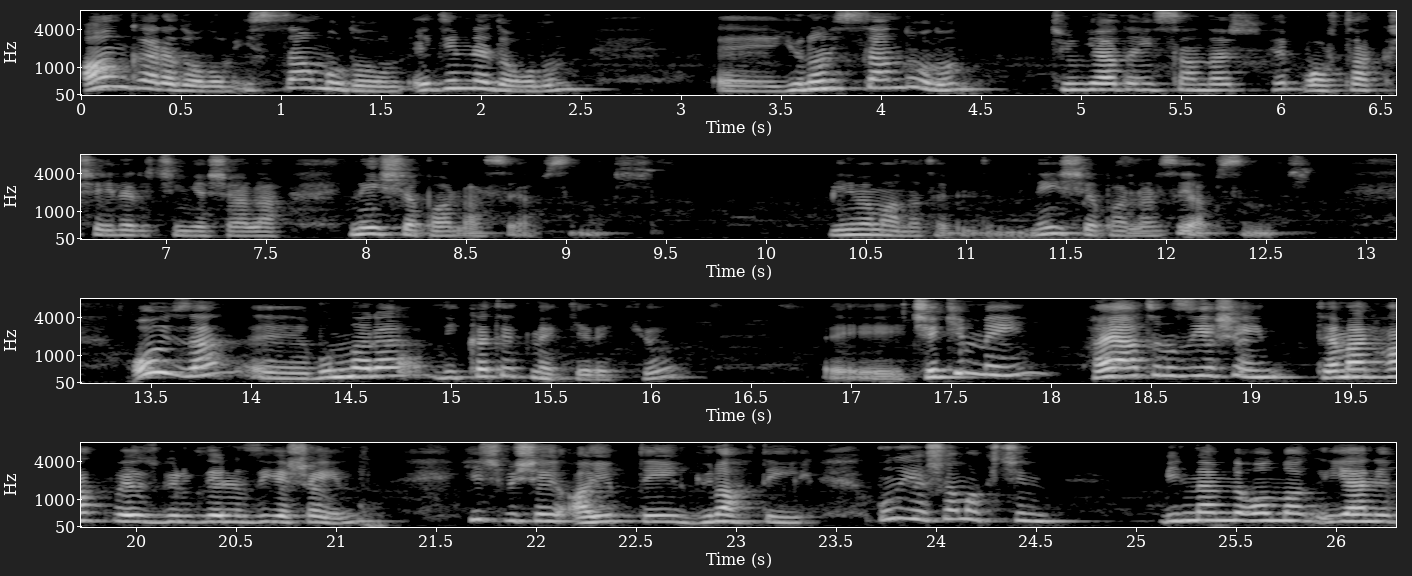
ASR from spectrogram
Ankara'da olun, İstanbul'da olun, Edirne'de olun, e, Yunanistan'da olun. Dünyada insanlar hep ortak şeyler için yaşarlar. Ne iş yaparlarsa yapsınlar. Bilmem anlatabildim mi? Ne iş yaparlarsa yapsınlar. O yüzden e, bunlara dikkat etmek gerekiyor. Çekinmeyin. Hayatınızı yaşayın. Temel hak ve özgürlüklerinizi yaşayın. Hiçbir şey ayıp değil, günah değil. Bunu yaşamak için bilmem ne olmak yani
